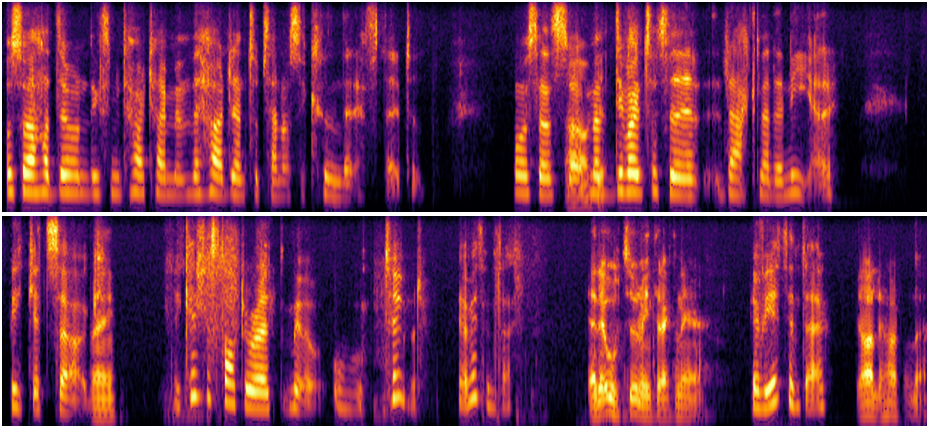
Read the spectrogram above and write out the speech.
och så hade hon liksom inte hört här men vi hörde den typ så några sekunder efter typ. Och sen så, Ja, okej. men det var inte så att vi räknade ner. Vilket sög. Nej. Vi kanske startar året med otur. Jag vet inte. Är det otur att inte räkna ner? Jag vet inte. Jag har aldrig hört om det.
